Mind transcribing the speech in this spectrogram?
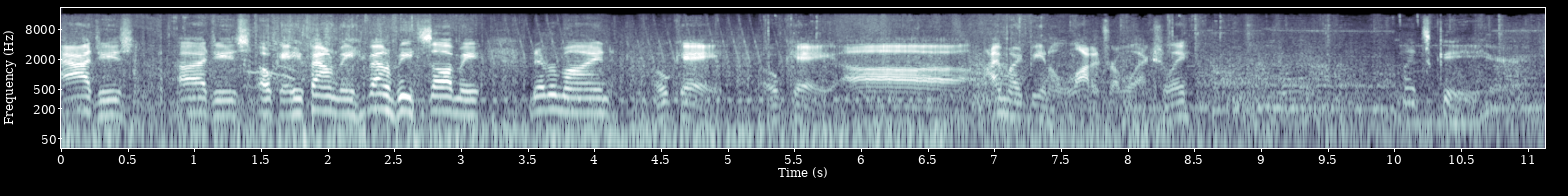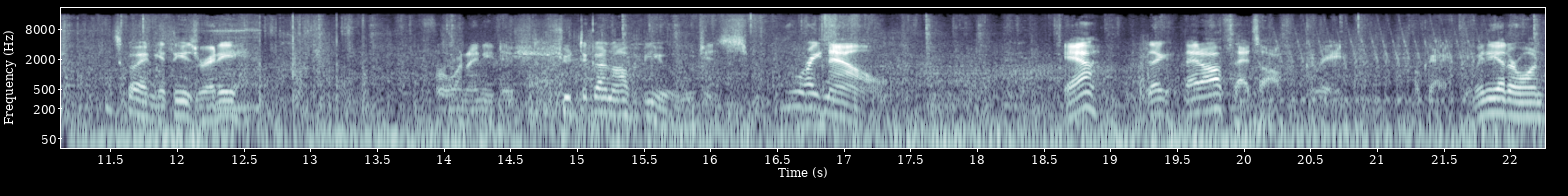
Ah, jeez. Ah, jeez. Okay, he found me. He found me. He saw me. Never mind. Okay. Okay. Uh, I might be in a lot of trouble, actually. Let's get here. Let's go ahead and get these ready for when I need to shoot the gun off of you, which is right now. Yeah? That, that off? That's off. Great. Okay. Give me the other one.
